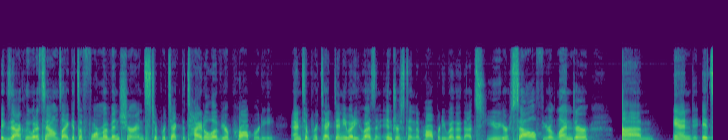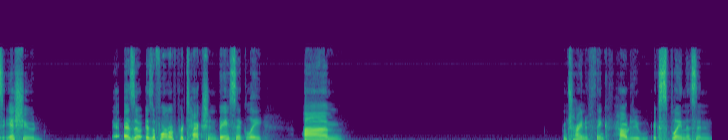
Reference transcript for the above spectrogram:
exactly what it sounds like. It's a form of insurance to protect the title of your property and to protect anybody who has an interest in the property, whether that's you yourself, your lender. Um, and it's issued as a, as a form of protection, basically. Um, I'm trying to think of how to explain this in,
